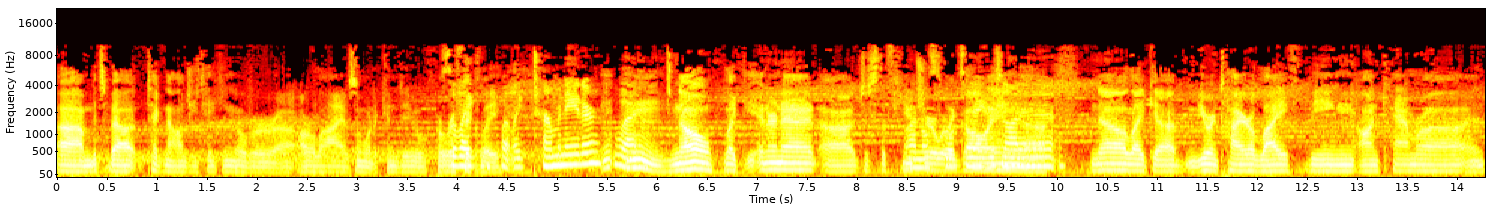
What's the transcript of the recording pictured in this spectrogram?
Um, it's about technology taking over uh, our lives and what it can do horrifically. So like, what, like Terminator? What? Mm, no, like the internet, uh, just the future Arnold where we're going. not in uh, it. No, like uh, your entire life being on camera and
